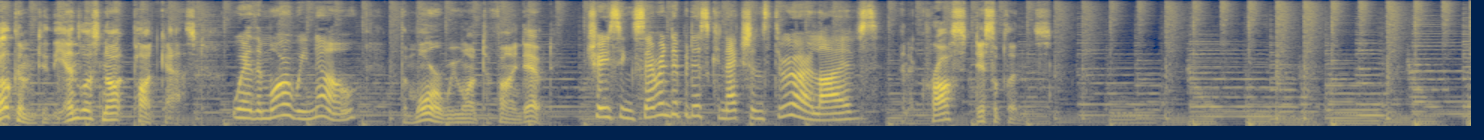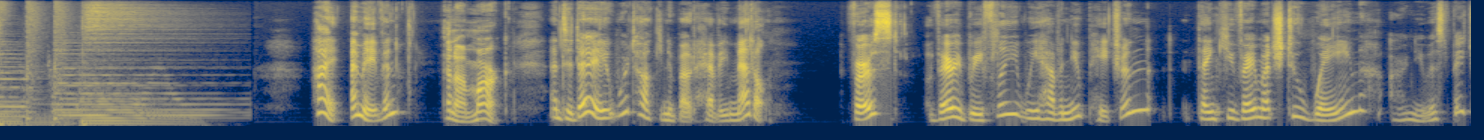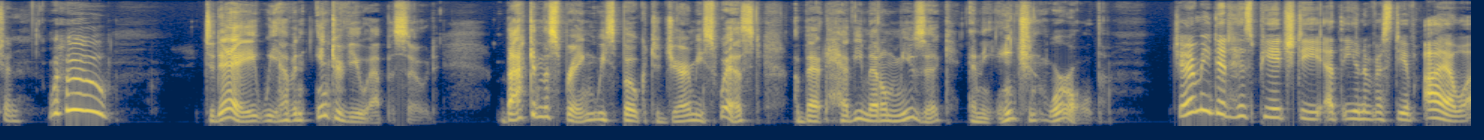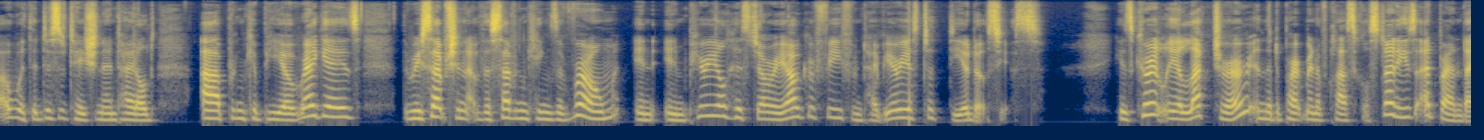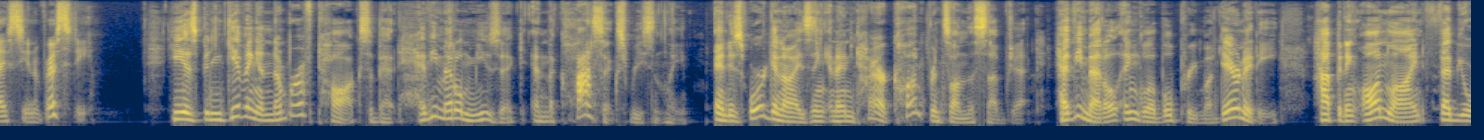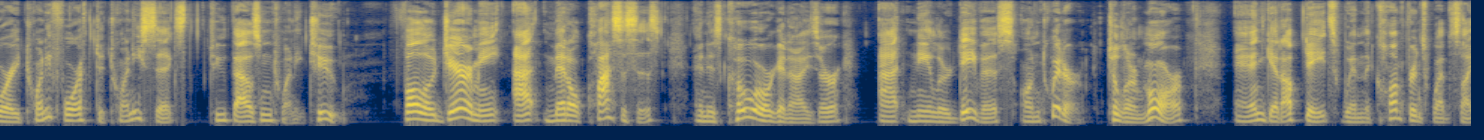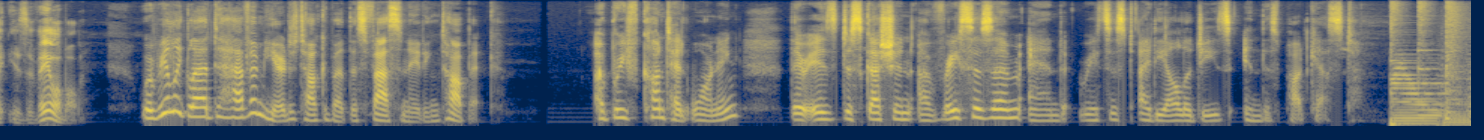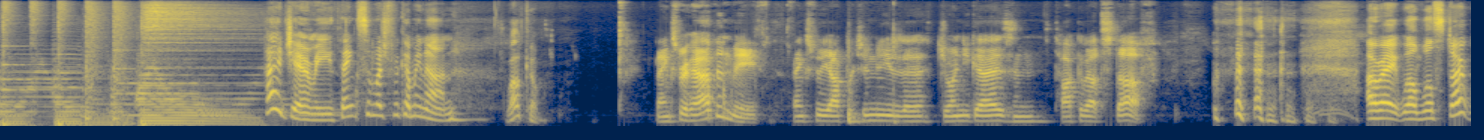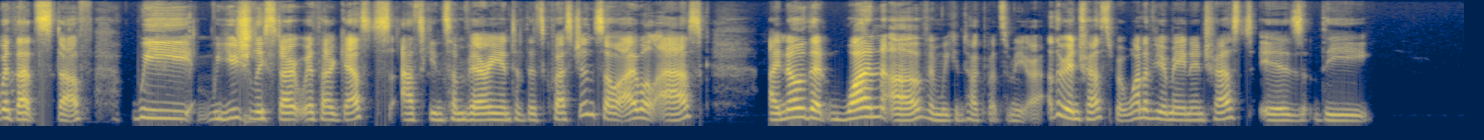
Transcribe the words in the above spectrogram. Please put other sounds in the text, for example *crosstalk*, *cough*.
Welcome to the Endless Knot Podcast, where the more we know, the more we want to find out, tracing serendipitous connections through our lives and across disciplines. Hi, I'm Aven. And I'm Mark. And today we're talking about heavy metal. First, very briefly, we have a new patron. Thank you very much to Wayne, our newest patron. Woohoo! Today we have an interview episode. Back in the spring, we spoke to Jeremy Swist about heavy metal music and the ancient world. Jeremy did his PhD at the University of Iowa with a dissertation entitled A Principio Reges, The Reception of the Seven Kings of Rome in Imperial Historiography from Tiberius to Theodosius. He is currently a lecturer in the Department of Classical Studies at Brandeis University. He has been giving a number of talks about heavy metal music and the classics recently, and is organizing an entire conference on the subject, Heavy Metal and Global Premodernity, happening online February 24th to 26th, 2022. Follow Jeremy at Metal Classicist and his co-organizer at Naylor Davis on Twitter to learn more and get updates when the conference website is available. We're really glad to have him here to talk about this fascinating topic. A brief content warning. There is discussion of racism and racist ideologies in this podcast. Hi, Jeremy. Thanks so much for coming on. Welcome. Thanks for having me. Thanks for the opportunity to join you guys and talk about stuff. *laughs* All right. Well, we'll start with that stuff. We we usually start with our guests asking some variant of this question. So I will ask, I know that one of, and we can talk about some of your other interests, but one of your main interests is the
